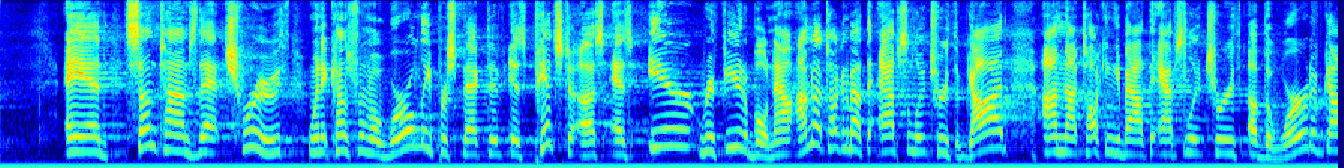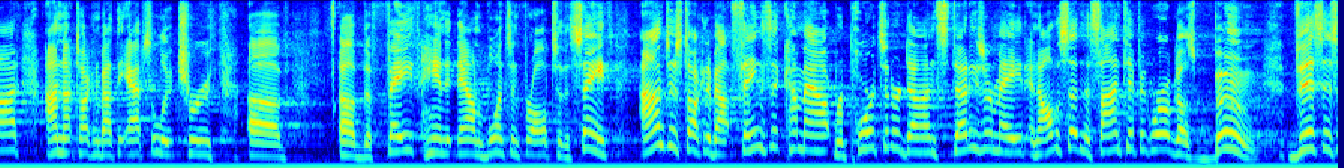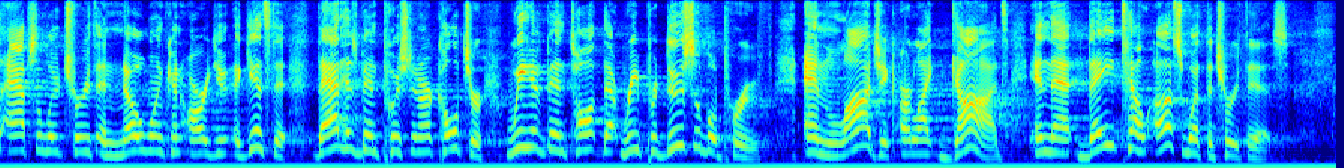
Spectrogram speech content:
And sometimes that truth, when it comes from a worldly perspective, is pitched to us as irrefutable. Now, I'm not talking about the absolute truth of God. I'm not talking about the absolute truth of the Word of God. I'm not talking about the absolute truth of of the faith handed down once and for all to the saints. I'm just talking about things that come out, reports that are done, studies are made, and all of a sudden the scientific world goes, boom, this is absolute truth, and no one can argue against it. That has been pushed in our culture. We have been taught that reproducible proof and logic are like gods in that they tell us what the truth is.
